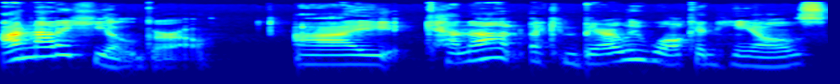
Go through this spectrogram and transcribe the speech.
I'm not a heel girl. I cannot, I can barely walk in heels.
